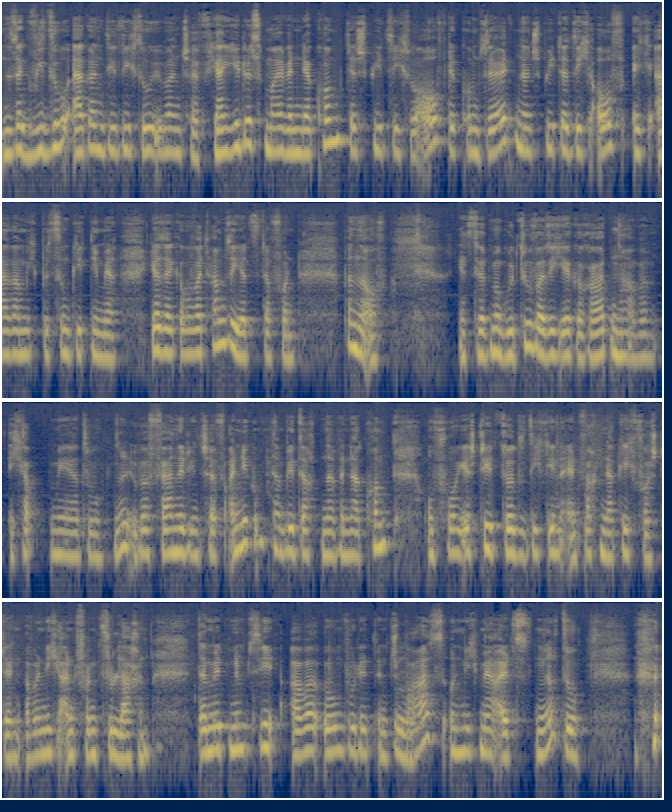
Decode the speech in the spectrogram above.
Und ich sage, wieso ärgern Sie sich so über den Chef? Ja, jedes Mal, wenn der kommt, der spielt sich so auf, der kommt selten, dann spielt er sich auf, ich ärgere mich bis zum geht nicht mehr. Ja, sag ich, aber was haben Sie jetzt davon? Passen auf. Jetzt hört mal gut zu, was ich ihr geraten habe. Ich habe mir so ne, über Ferne den Chef angeguckt und habe gedacht, na, wenn er kommt und vor ihr steht, soll sie sich den einfach nackig vorstellen, aber nicht anfangen zu lachen. Damit nimmt sie aber irgendwo den mhm. Spaß mhm. und nicht mehr als, ne, so.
